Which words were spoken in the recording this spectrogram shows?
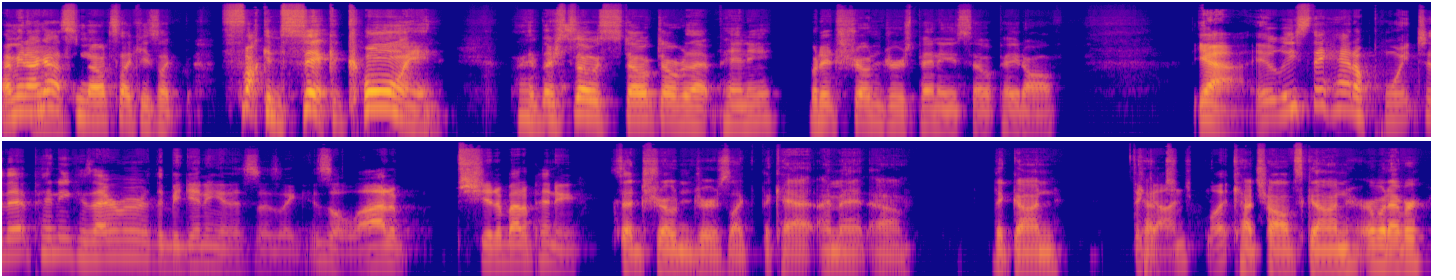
I mean, I Yeah. got some notes like he's like fucking sick coin. They're so stoked over that penny, but it's Schrodinger's penny, so it paid off. Yeah, at least they had a point to that penny because I remember at the beginning of this, I was like, "This is a lot of shit about a penny." Said Schrodinger's like the cat. I meant um the gun, The gun, what? Chekhov's gun or whatever,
